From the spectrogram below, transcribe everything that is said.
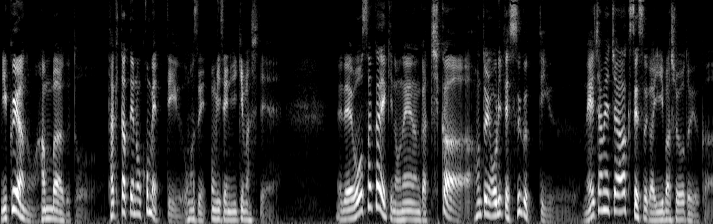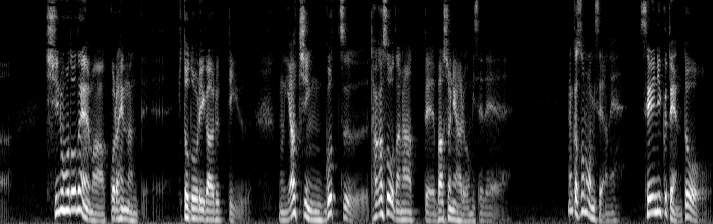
肉屋のハンバーグと炊きたての米っていうお店お店に行きまして、で、大阪駅のね、なんか地下、本当に降りてすぐっていう、めちゃめちゃアクセスがいい場所というか、死ぬほどね、まあ、ここら辺なんて、人通りがあるっていう、家賃ごっつ高そうだなって場所にあるお店で、なんかそのお店はね、精肉店と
